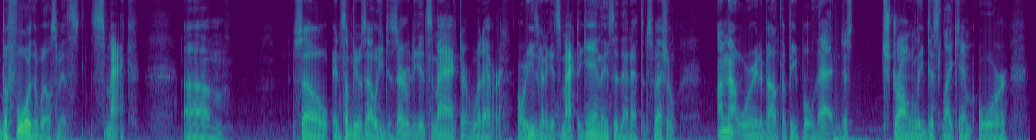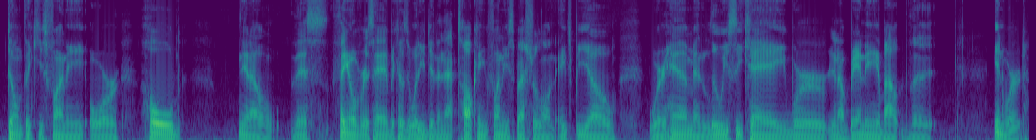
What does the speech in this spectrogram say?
before the Will Smith smack. Um, so, and some people say, oh, he deserved to get smacked or whatever, or he's going to get smacked again. They said that after the special. I'm not worried about the people that just strongly dislike him or don't think he's funny or hold, you know, this thing over his head because of what he did in that Talking Funny special on HBO, where him and Louis C.K. were, you know, bandying about the inward.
